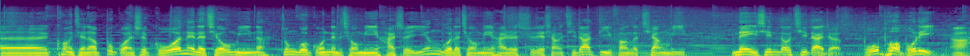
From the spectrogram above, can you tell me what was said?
呃，况且呢，不管是国内的球迷呢，中国国内的球迷，还是英国的球迷，还是世界上其他地方的枪迷，内心都期待着不破不立啊！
